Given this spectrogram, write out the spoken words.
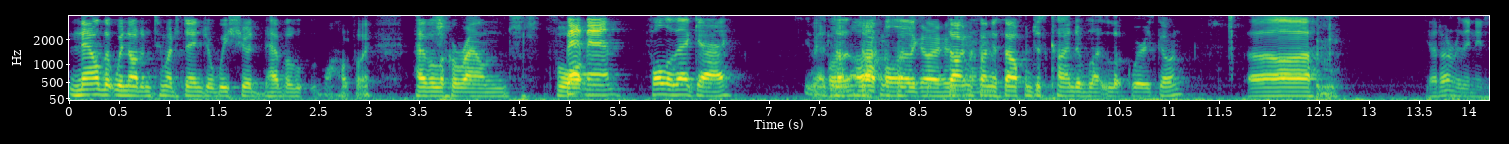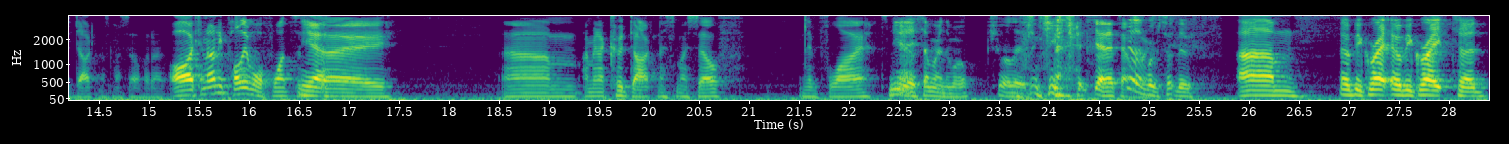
now that we're not in too much danger, we should have a well, hopefully have a look around for Batman, follow that guy. See where Follow- dark- darkness, follow on, the guy yourself, who's darkness on yourself and just kind of like look where he's going. Uh, yeah, I don't really need to darkness myself. I don't. Oh, I can only polymorph once a Yeah. day. Um, I mean, I could darkness myself and then fly. It's near there somewhere in the world. Surely. yeah, that's how Yeah, it works. works. Um, It would be great. It would be great to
